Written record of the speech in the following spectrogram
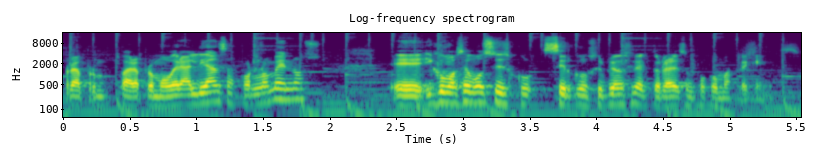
para, promover alianzas por lo menos, eh, y cómo hacemos circunscripciones electorales un poco más pequeñas,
